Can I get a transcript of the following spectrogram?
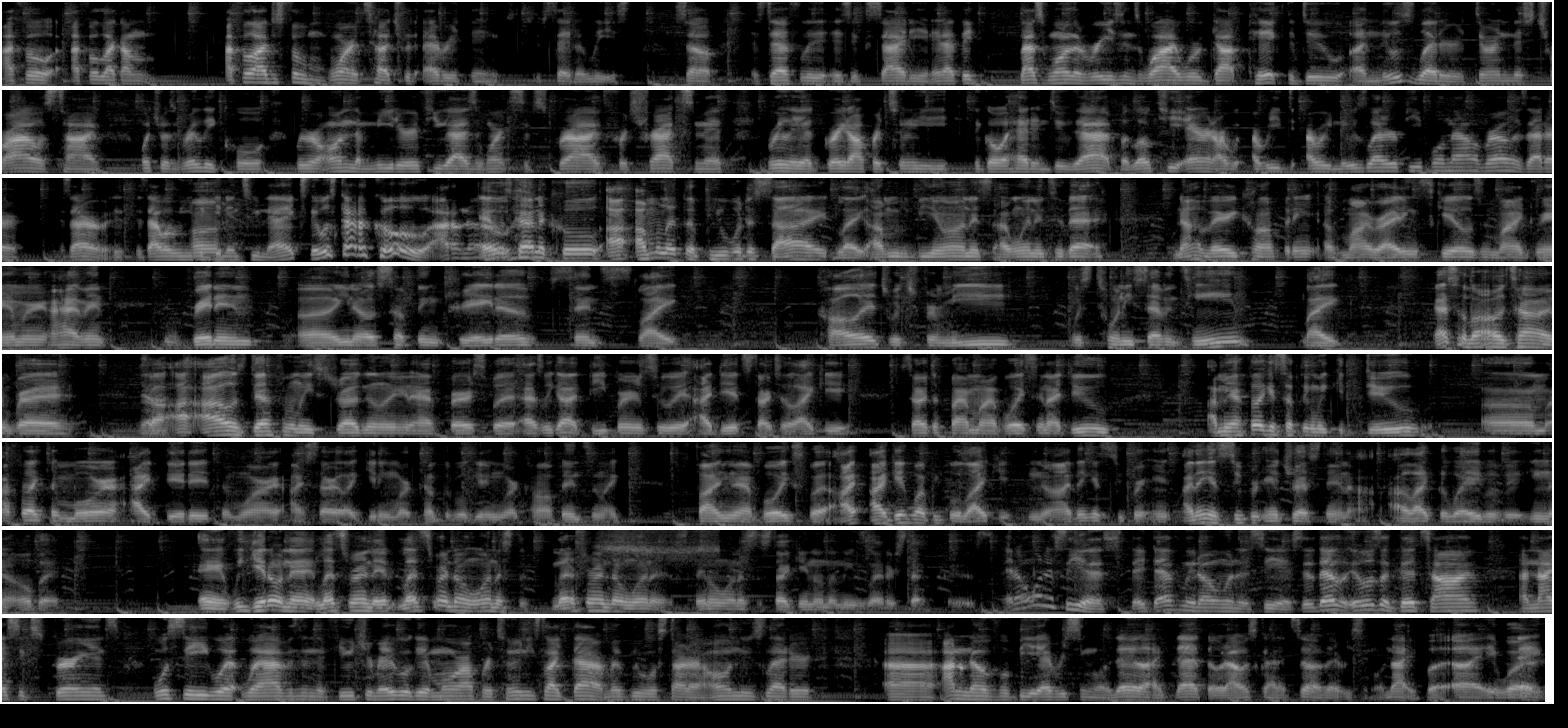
I feel I feel like I'm I feel I just feel more in touch with everything, to say the least. So it's definitely is exciting, and I think that's one of the reasons why we got picked to do a newsletter during this trials time, which was really cool. We were on the meter. If you guys weren't subscribed for Tracksmith, really a great opportunity to go ahead and do that. But low key, Aaron, are we are we, are we newsletter people now, bro? Is that our is that is that what we need to get into next? It was kind of cool. I don't know. It was kind of cool. I, am gonna let the people decide. Like I'm gonna be honest. I went into that not very confident of my writing skills and my grammar. I haven't written, uh, you know, something creative since like college, which for me was 2017. Like that's a long time, Brad. Yeah. So I, I was definitely struggling at first, but as we got deeper into it, I did start to like it start to find my voice. And I do, I mean, I feel like it's something we could do. Um, I feel like the more I did it, the more I, I started like getting more comfortable, getting more confidence, and like finding that voice. But I, I get why people like it. You know, I think it's super. In, I think it's super interesting. I, I like the wave of it. You know, but hey, if we get on that, let's run it. Let's run don't want us to. Let's run don't want us. They don't want us to start getting on the newsletter stuff because they don't want to see us. They definitely don't want to see us. It, it was a good time, a nice experience. We'll see what what happens in the future. Maybe we'll get more opportunities like that, or maybe we'll start our own newsletter. Uh, I don't know if it'll be every single day like that though. That was kind of tough every single night, but uh, it, was. Hey,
